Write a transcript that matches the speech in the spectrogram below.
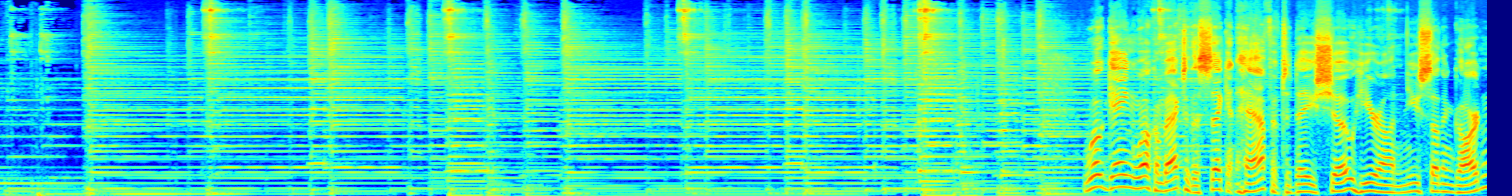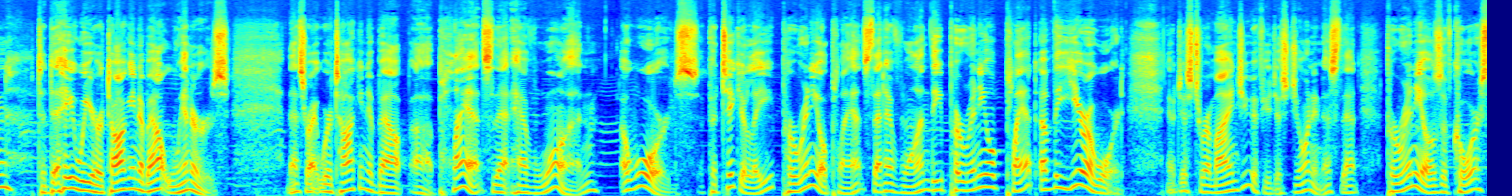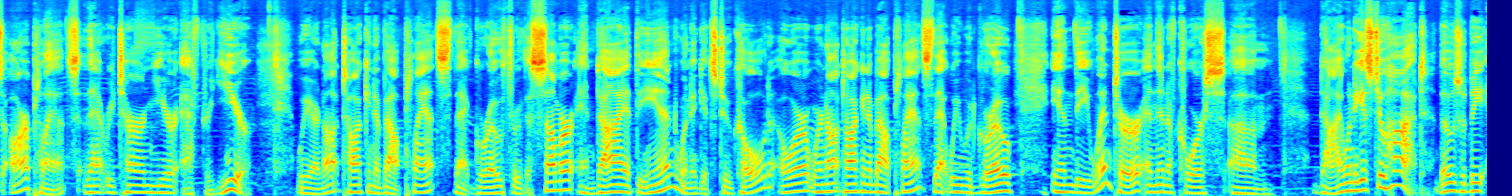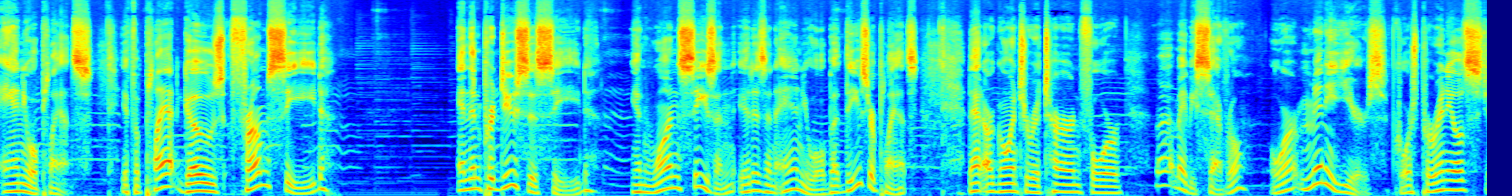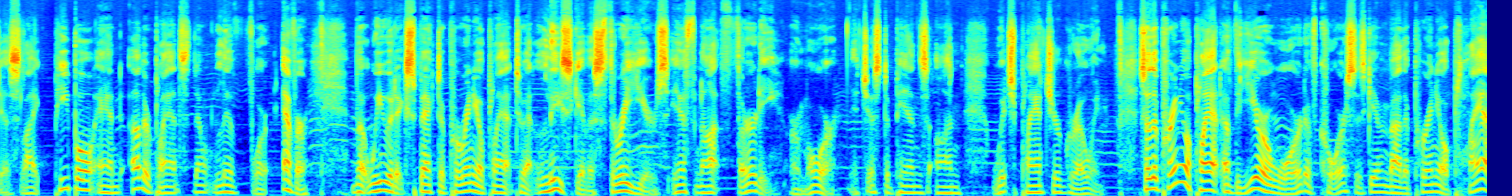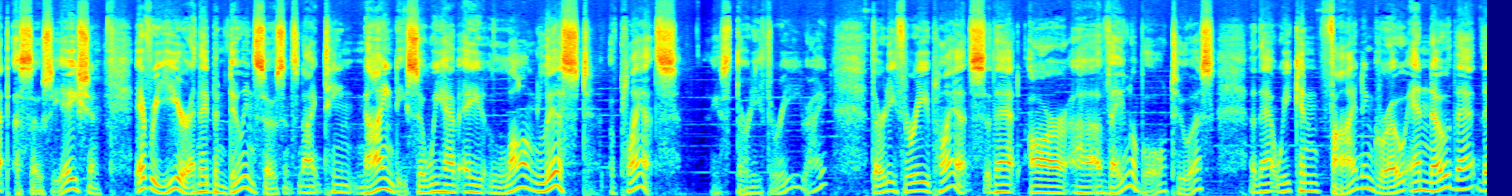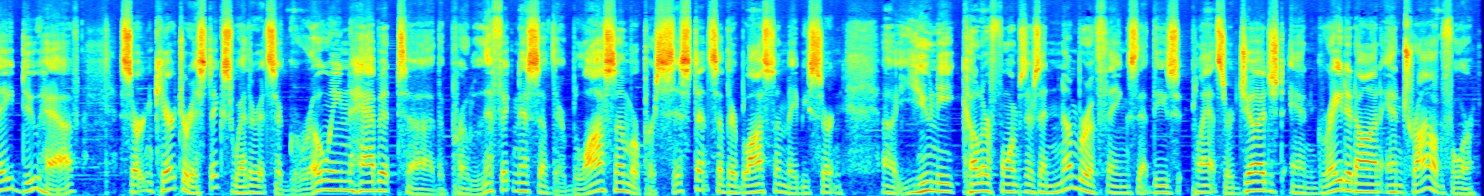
Well, gang, welcome back to the second half of today's show here on New Southern Garden. Today we are talking about winners. That's right, we're talking about uh, plants that have won awards, particularly perennial plants that have won the Perennial Plant of the Year award. Now, just to remind you, if you're just joining us, that perennials, of course, are plants that return year after year. We are not talking about plants that grow through the summer and die at the end when it gets too cold, or we're not talking about plants that we would grow in the winter and then, of course, um, die when it gets too hot. Those would be annual plants. If a plant goes from seed and then produces seed in one season, it is an annual. But these are plants that are going to return for uh, maybe several, or many years. Of course, perennials, just like people and other plants, don't live forever, but we would expect a perennial plant to at least give us three years, if not 30 or more. It just depends on which plant you're growing. So, the Perennial Plant of the Year award, of course, is given by the Perennial Plant Association every year, and they've been doing so since 1990. So, we have a long list of plants I guess 33, right? 33 plants that are uh, available to us that we can find and grow and know that they do have certain characteristics, whether it's a growing habit, uh, the prolificness of their blossom or persistence of their blossom, maybe certain uh, unique color forms. There's a number of things that these plants are judged and graded on and trialed for,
